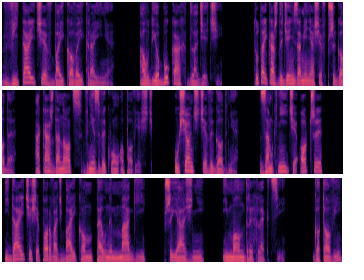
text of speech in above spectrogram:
Witajcie w bajkowej krainie. Audiobookach dla dzieci. Tutaj każdy dzień zamienia się w przygodę, a każda noc w niezwykłą opowieść. Usiądźcie wygodnie, zamknijcie oczy i dajcie się porwać bajkom pełnym magii, przyjaźni i mądrych lekcji. Gotowi?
